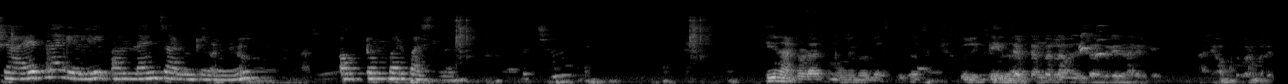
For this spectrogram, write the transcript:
शाळेत नाही गेली ऑनलाईन चालू केलं मी ऑक्टोबरपासून. अच्छा. तीन आठवड्यात मिळवले तुझं स्कूलिंग तीन सप्टेंबरला माझी सर्जरी झालेली आणि ऑक्टोबरमध्ये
